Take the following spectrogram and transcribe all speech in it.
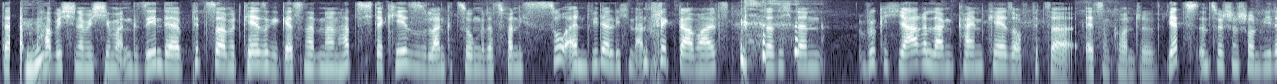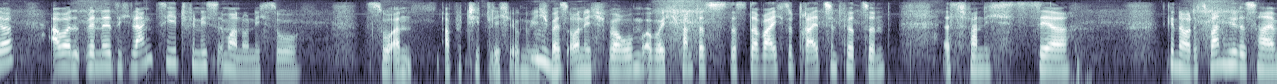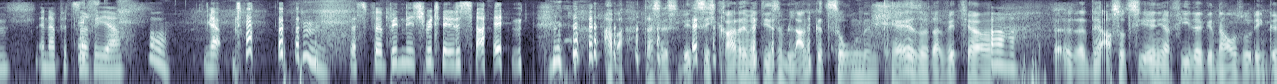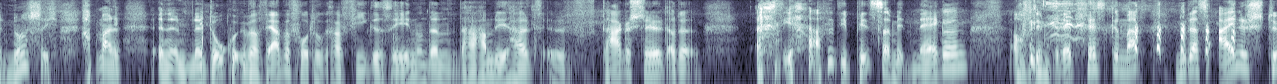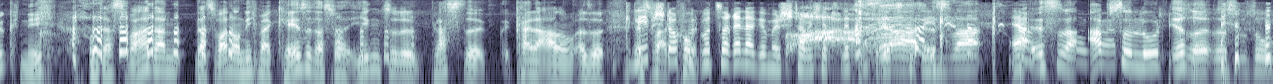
Da mhm. habe ich nämlich jemanden gesehen, der Pizza mit Käse gegessen hat und dann hat sich der Käse so lang gezogen. Das fand ich so einen widerlichen Anblick damals, dass ich dann wirklich jahrelang keinen Käse auf Pizza essen konnte. Jetzt inzwischen schon wieder, aber wenn er sich lang zieht, finde ich es immer noch nicht so so an appetitlich irgendwie. Ich hm. weiß auch nicht warum, aber ich fand das, das, da war ich so 13, 14. Das fand ich sehr, genau, das war in Hildesheim in der Pizzeria. Echt? Oh. Ja. Hm. Das verbinde ich mit Hildesheim. Aber das ist witzig, gerade mit diesem langgezogenen Käse. Da wird ja, oh. äh, der assoziieren ja viele genauso den Genuss. Ich habe mal eine, eine, Doku über Werbefotografie gesehen und dann da haben die halt äh, dargestellt oder die haben die Pizza mit Nägeln auf dem Brett festgemacht, nur das eine Stück nicht. Und das war dann, das war noch nicht mal Käse, das war irgend so eine Plaste, keine Ahnung. Also Klebstoff mit Mozzarella gemischt, habe ich jetzt letztens ja, gesehen. Es war, ja, es war oh absolut irre. Das so,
